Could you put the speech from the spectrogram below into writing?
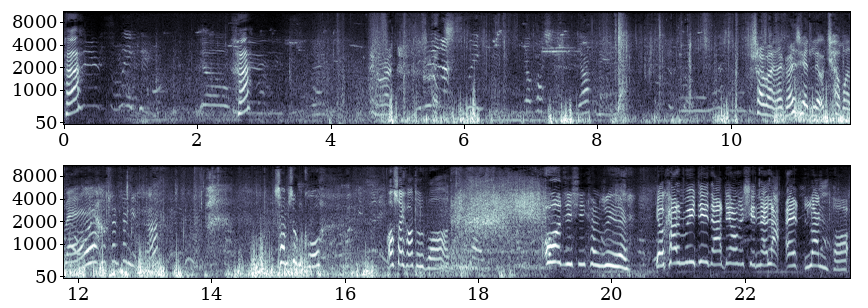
Huh? Huh? Sorry about that, guys. We had a little trouble there. Samsung call. I'll say hi to the vlog. Oh, did she come through then? Yo, can we do that down in the la- uh, land part?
